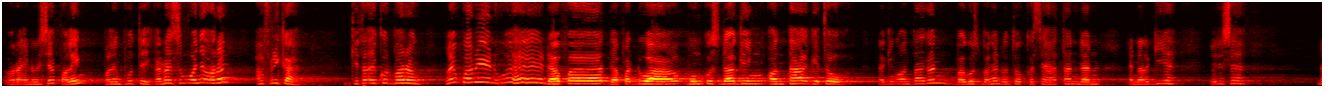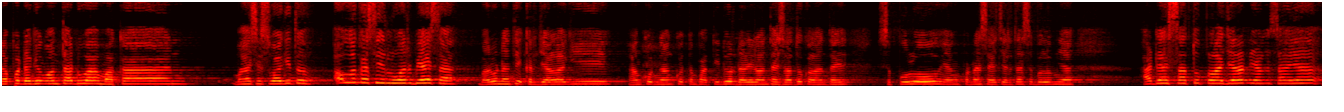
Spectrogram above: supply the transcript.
Orang Indonesia paling paling putih karena semuanya orang Afrika. Kita ikut bareng, lemparin, weh dapat dapat dua bungkus daging onta gitu. Daging onta kan bagus banget untuk kesehatan dan energi ya. Jadi saya dapat daging onta dua, makan, mahasiswa gitu. Allah kasih luar biasa. Baru nanti kerja lagi, ngangkut-ngangkut tempat tidur dari lantai satu ke lantai sepuluh yang pernah saya cerita sebelumnya. Ada satu pelajaran yang saya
